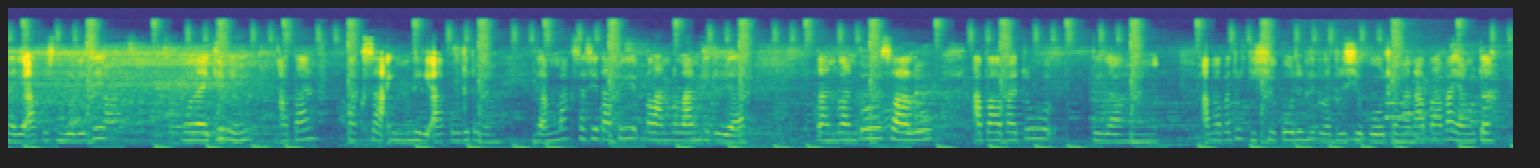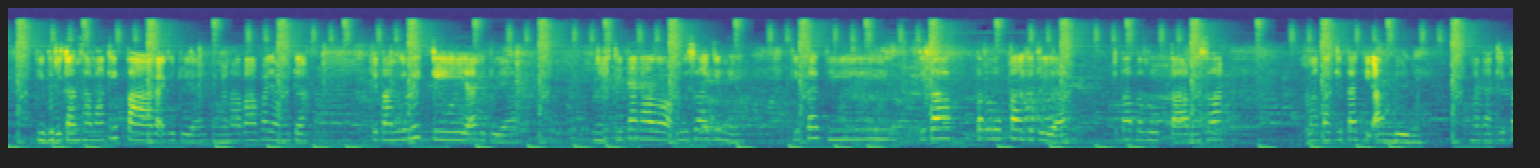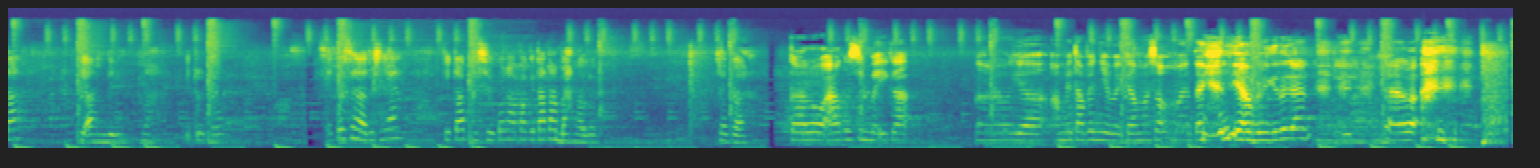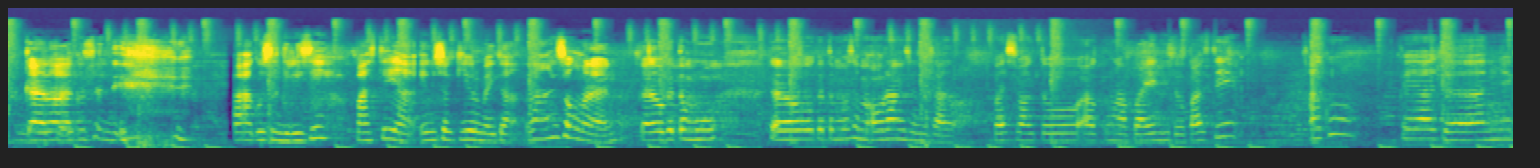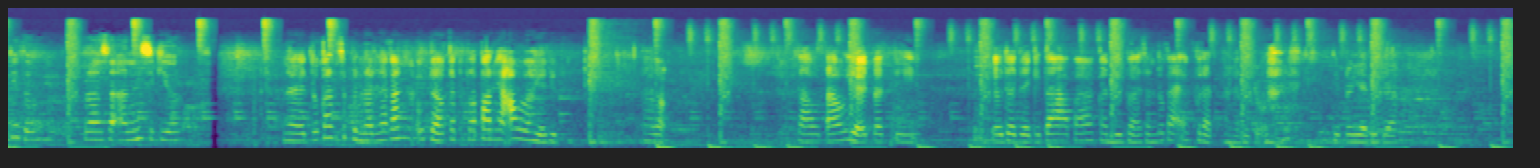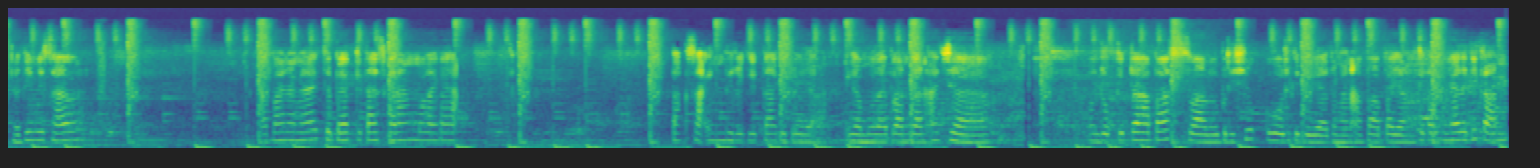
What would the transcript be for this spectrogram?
dari aku sendiri sih mulai gini apa paksain diri aku gitu loh. Nggak memaksa sih tapi pelan-pelan gitu ya. Pelan-pelan tuh selalu apa-apa itu bilang apa-apa tuh disyukurin gitu loh bersyukur dengan apa-apa yang udah diberikan sama kita kayak gitu ya. Dengan apa-apa yang udah kita miliki ya gitu ya. Nah kita kalau misalnya gini kita di kita terluka gitu ya. Kita terluka misal mata kita diambil nih. Mata kita diambil. Nah itu tuh itu seharusnya kita bersyukur apa kita tambah ngeluh? Coba. Kalau aku sih mbak Ika kalau ya amit amit ya Ika masuk matanya diambil gitu kan? Kalau kalau aku sendiri kalau aku sendiri sih pasti ya insecure mbak Ika. Langsung malah kalau ketemu kalau ketemu sama orang misal. Pas waktu aku ngapain gitu pasti aku kayak ada gitu perasaan insecure nah itu kan sebenarnya kan udah ketetapannya Allah ya gitu kalau tahu-tahu ya tadi ya udah deh kita apa kan bahasan tuh kayak berat banget itu. Gitu ya gitu ya. Jadi misal apa namanya coba kita sekarang mulai kayak paksain diri kita gitu ya. Ya mulai pelan-pelan aja. Untuk kita apa selalu bersyukur gitu ya dengan apa-apa yang kita punya tadi kan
